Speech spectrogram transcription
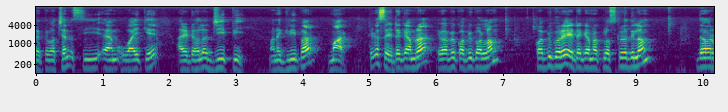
দেখতে পাচ্ছেন সিএম ওয়াইকে আর এটা হলো জিপি মানে গ্রিপার মার্ক ঠিক আছে? এটাকে আমরা এভাবে কপি করলাম। কপি করে এটাকে আমরা ক্লোজ করে দিলাম। দেওয়ার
